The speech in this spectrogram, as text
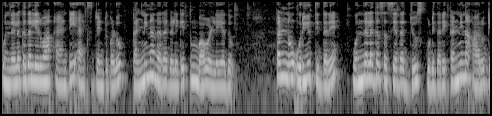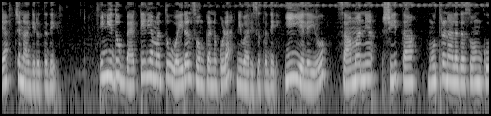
ಒಂದೆಲಗದಲ್ಲಿರುವ ಆ್ಯಂಟಿ ಆಕ್ಸಿಡೆಂಟ್ಗಳು ಕಣ್ಣಿನ ನರಗಳಿಗೆ ತುಂಬ ಒಳ್ಳೆಯದು. ಕಣ್ಣು ಉರಿಯುತ್ತಿದ್ದರೆ ಒಂದೆಲಗ ಸಸ್ಯದ ಜ್ಯೂಸ್ ಕುಡಿದರೆ ಕಣ್ಣಿನ ಆರೋಗ್ಯ ಚೆನ್ನಾಗಿರುತ್ತದೆ. ಇನ್ನು ಇದು ಬ್ಯಾಕ್ಟೀರಿಯಾ ಮತ್ತು ವೈರಲ್ ಸೋಂಕನ್ನು ಕೂಡ ನಿವಾರಿಸುತ್ತದೆ. ಈ ಎಲೆಯು ಸಾಮಾನ್ಯ ಶೀತ, ಮೂತ್ರನಾಳದ ಸೋಂಕು,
